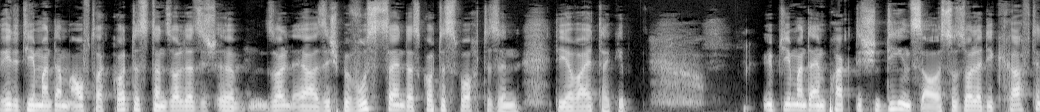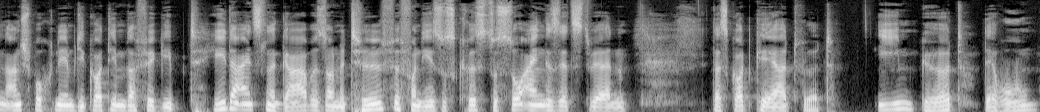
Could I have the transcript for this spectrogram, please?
Redet jemand am Auftrag Gottes, dann soll er sich, äh, soll er sich bewusst sein, dass Gottes Worte sind, die er weitergibt. Übt jemand einen praktischen Dienst aus, so soll er die Kraft in Anspruch nehmen, die Gott ihm dafür gibt. Jede einzelne Gabe soll mit Hilfe von Jesus Christus so eingesetzt werden, dass Gott geehrt wird. Ihm gehört der Ruhm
